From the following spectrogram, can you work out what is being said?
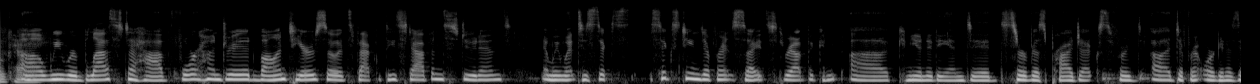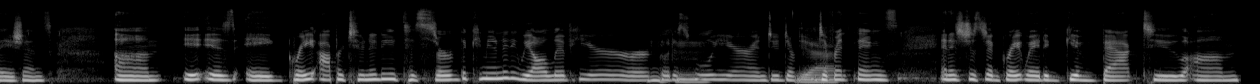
Okay. Uh, we were blessed to have 400 volunteers. So, it's faculty, staff, and students. And we went to six 16 different sites throughout the com- uh, community and did service projects for uh, different organizations. Um, it is a great opportunity to serve the community. We all live here or mm-hmm. go to mm-hmm. school here and do diff- yeah. different things. And it's just a great way to give back to um,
